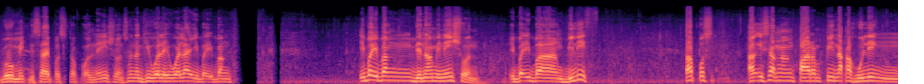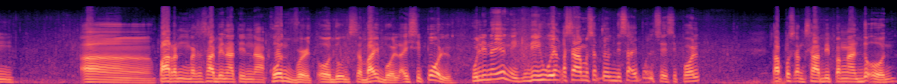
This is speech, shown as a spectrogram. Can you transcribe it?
go make disciples of all nations. So naghiwalay-walay iba-ibang iba-ibang denomination, iba-ibang belief. Tapos ang isang ang parang pinakahuling ah, parang masasabi natin na convert o doon sa Bible ay si Paul. Huli na yan eh. Hindi ho kasama sa 12 disciples eh, si Paul. Tapos ang sabi pa nga doon,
